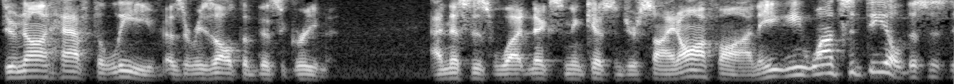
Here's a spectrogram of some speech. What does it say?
do not have to leave as a result of this agreement and this is what Nixon and Kissinger sign off on. He, he wants a deal. This is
